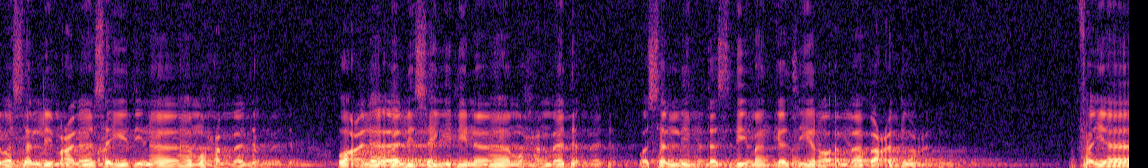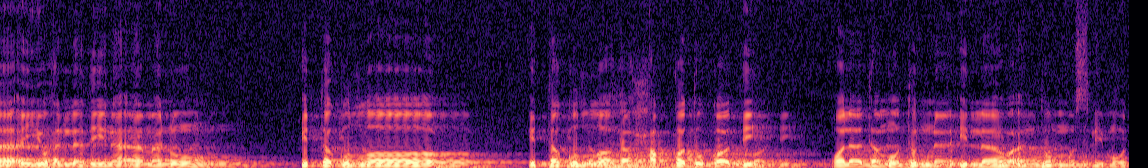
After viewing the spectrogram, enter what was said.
وسلم على سيدنا محمد وعلى آل سيدنا محمد وسلم تسليما كثيرا أما بعد. فيا أيها الذين آمنوا اتقوا الله اتقوا الله حق تقاته ولا تموتن إلا وأنتم مسلمون.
